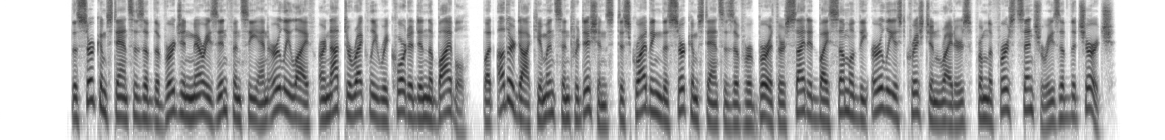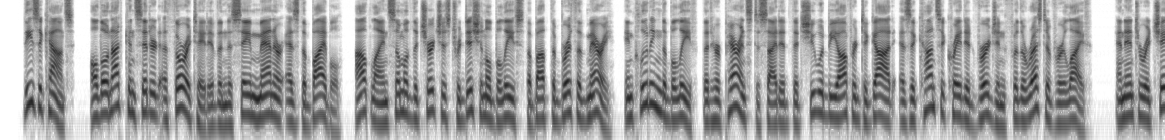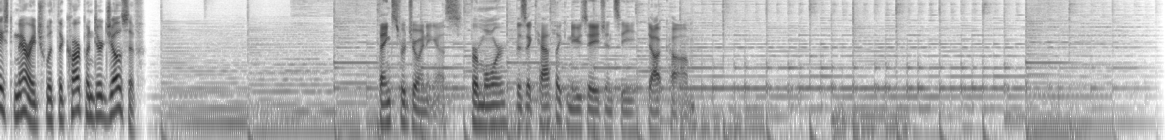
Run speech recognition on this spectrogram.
The circumstances of the Virgin Mary's infancy and early life are not directly recorded in the Bible, but other documents and traditions describing the circumstances of her birth are cited by some of the earliest Christian writers from the first centuries of the Church. These accounts, although not considered authoritative in the same manner as the Bible, outline some of the Church's traditional beliefs about the birth of Mary, including the belief that her parents decided that she would be offered to God as a consecrated virgin for the rest of her life, and enter a chaste marriage with the carpenter Joseph. Thanks for joining us. For more, visit CatholicNewsAgency.com.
